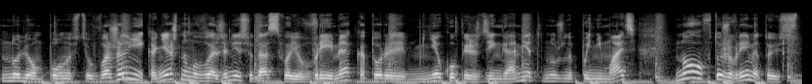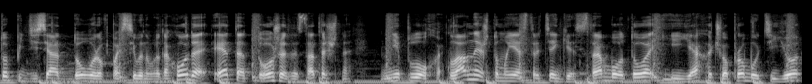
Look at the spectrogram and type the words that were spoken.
нулем полностью вложений. Конечно, мы вложили сюда свое время, которое не купишь деньгами, это нужно понимать, но в то же время, то есть 150 долларов пассивного дохода, это тоже достаточно неплохо. Главное, что моя стратегия сработала, и я хочу опробовать ее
